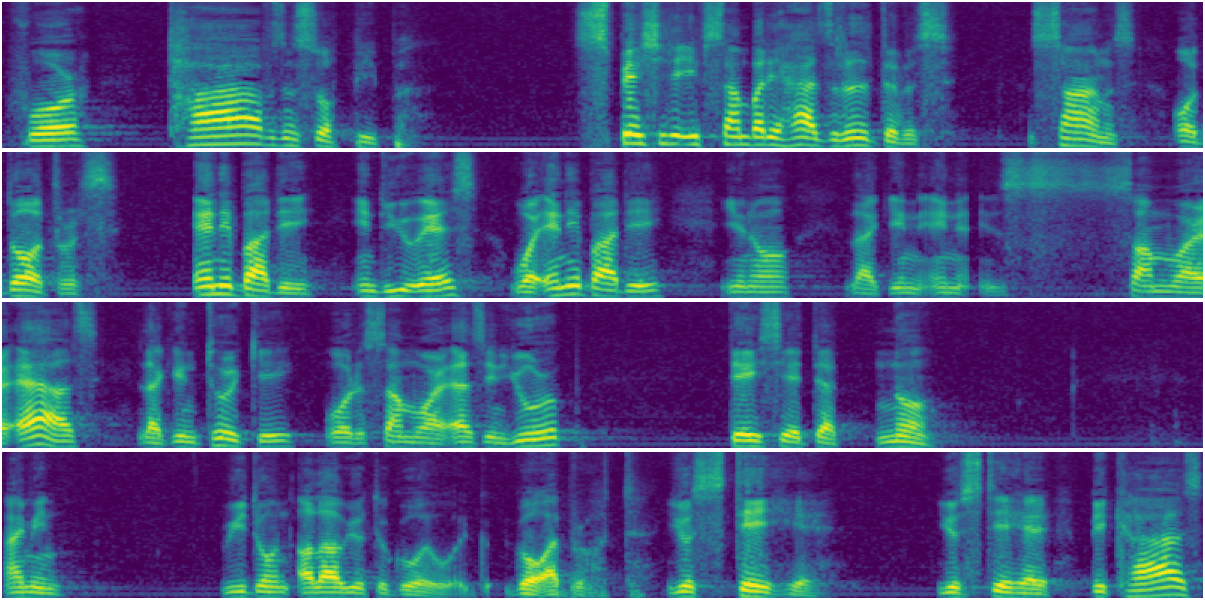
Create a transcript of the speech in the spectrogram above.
for thousands of people, especially if somebody has relatives, sons or daughters, anybody in the U.S. or anybody, you know, like in, in somewhere else, like in Turkey or somewhere else in Europe, they said that, no. I mean, we don't allow you to go, go abroad. You stay here. You stay here. Because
